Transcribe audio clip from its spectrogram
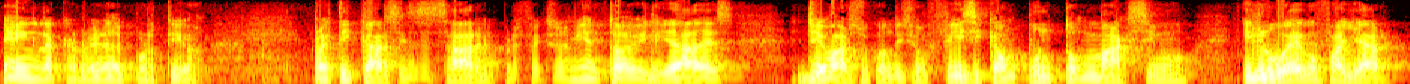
en la carrera deportiva. Practicar sin cesar el perfeccionamiento de habilidades, llevar su condición física a un punto máximo y luego fallar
